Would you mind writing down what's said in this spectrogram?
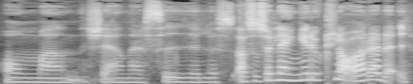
om man tjänar si eller så, alltså så länge du klarar dig.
